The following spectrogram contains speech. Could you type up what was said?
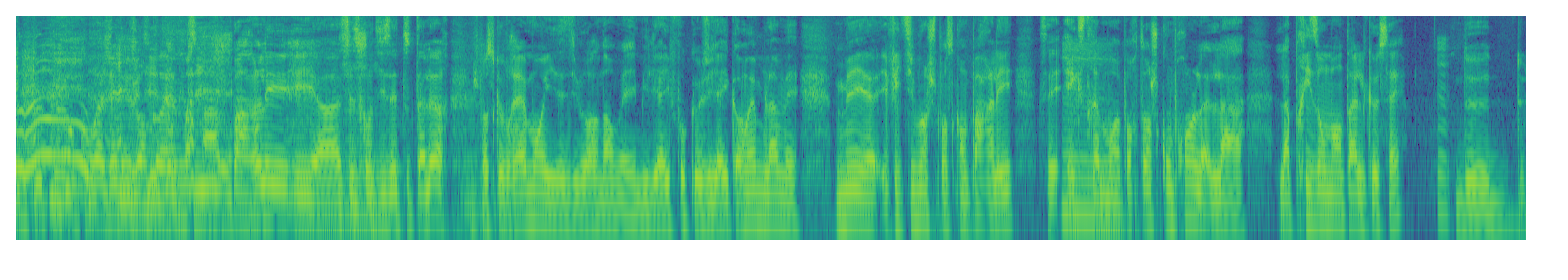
ne peux que encourager les gens quand même à parler et euh, c'est ce qu'on disait tout à l'heure. Je pense que vraiment il a dit oh non mais Emilia il faut que j'y aille quand même là mais mais euh, effectivement je pense qu'en parler c'est Mhm. extrêmement important. Je comprends la, la, la prison mentale que c'est Mm. de, de-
